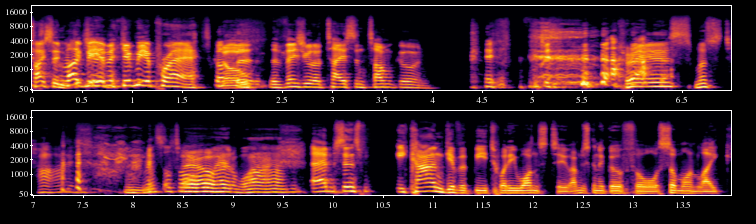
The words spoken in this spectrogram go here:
Tyson, give me, a, give me a prayer. It's got no. the, the visual of Tyson Tom going. Christmas time. Mistletoe and wine. Um, since he can give a beat when he wants to, I'm just going to go for someone like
